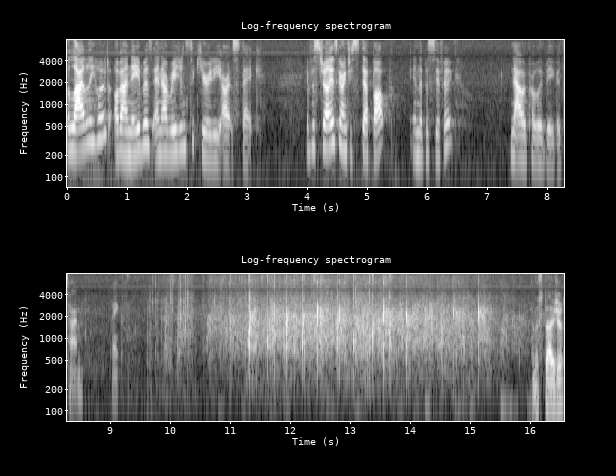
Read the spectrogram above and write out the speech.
The livelihood of our neighbours and our region's security are at stake. If Australia is going to step up in the Pacific, now would probably be a good time. Thanks. Anastasia.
